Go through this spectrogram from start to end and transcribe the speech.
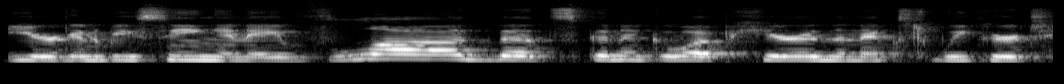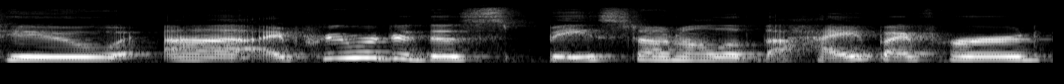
you're going to be seeing in a vlog that's going to go up here in the next week or two. Uh, I pre-ordered this based on all of the hype I've heard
